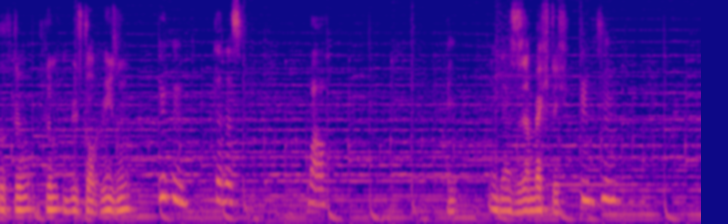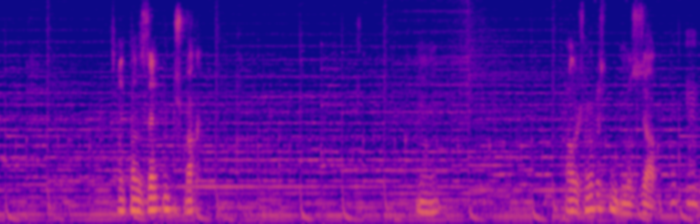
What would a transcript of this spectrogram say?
so schlimm, schlimm wie Stock Riesen. Mhm. Das ist. Wow. Das ist sehr mächtig. Mhm. Einen konsistenten Geschmack. Mhm. Aber der Geschmack ist gut, muss ich sagen. Mhm.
